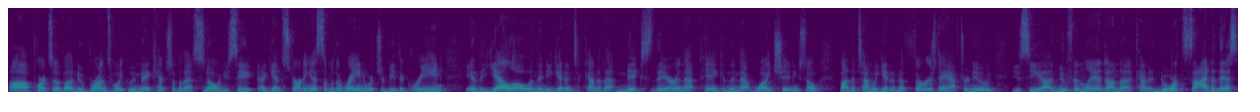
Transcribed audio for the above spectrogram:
uh, parts of uh, New Brunswick. We may catch some of that snow, and you see, again, starting as some of the rain, which would be the green and the yellow, and then you get into kind of that mix there and that pink pink and then that white shading. So by the time we get into Thursday afternoon, you see uh, Newfoundland on the kind of north side of this.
